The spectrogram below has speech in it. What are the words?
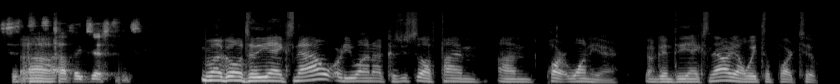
It's, just, it's uh, tough existence. You want to go into the Yanks now, or do you want to? Because you still have time on part one here. You want to get into the Yanks now, or you want to wait till part two?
